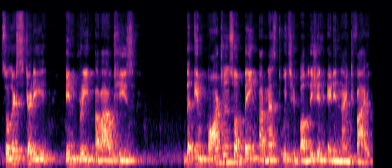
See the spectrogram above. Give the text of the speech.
So let's study in brief about his the Importance of Being Earnest, which he published in 1895.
